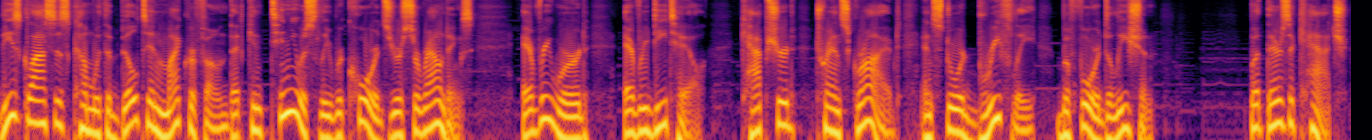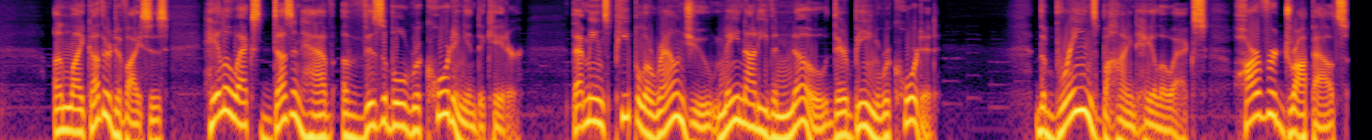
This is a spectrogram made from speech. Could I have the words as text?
These glasses come with a built-in microphone that continuously records your surroundings, every word, every detail, captured, transcribed, and stored briefly before deletion. But there's a catch. Unlike other devices, Halo X doesn't have a visible recording indicator. That means people around you may not even know they're being recorded. The brains behind Halo X, Harvard dropouts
